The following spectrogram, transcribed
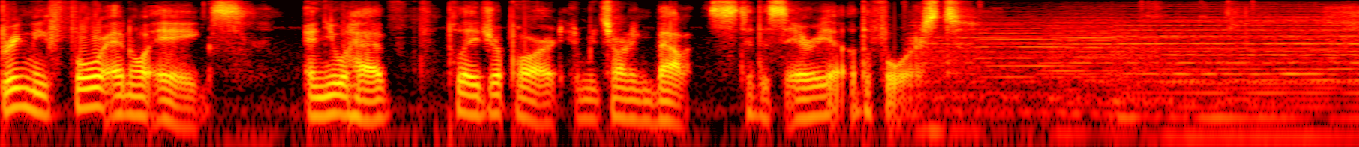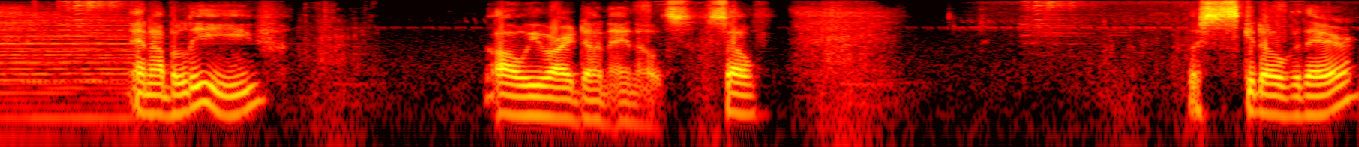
Bring me four Anole eggs, and you will have played your part in returning balance to this area of the forest. And I believe, oh, we've already done anoles. So let's just get over there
